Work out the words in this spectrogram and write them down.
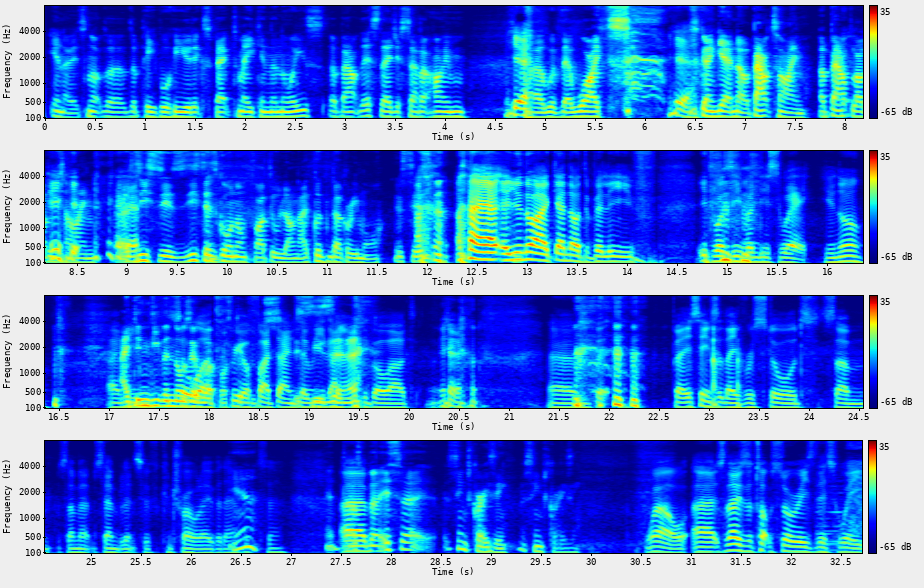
you know, it's not the the people who you'd expect making the noise about this. They're just sat at home Yeah, uh, with their wives, yeah, just going, yeah, no, about time, about bloody time. Uh, this is this has gone on far too long. I couldn't agree more. This is you know, I cannot believe it was even this way. You know, I didn't even know so there were what, three or five prostitutes. times a This week is, I uh, used to go out. Yeah, um, but, but it seems that they've restored some some semblance of control over there. Yeah. But, uh, it does, Um, but it's uh, it seems crazy. It seems crazy. Well, uh, so those are the top stories this week.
